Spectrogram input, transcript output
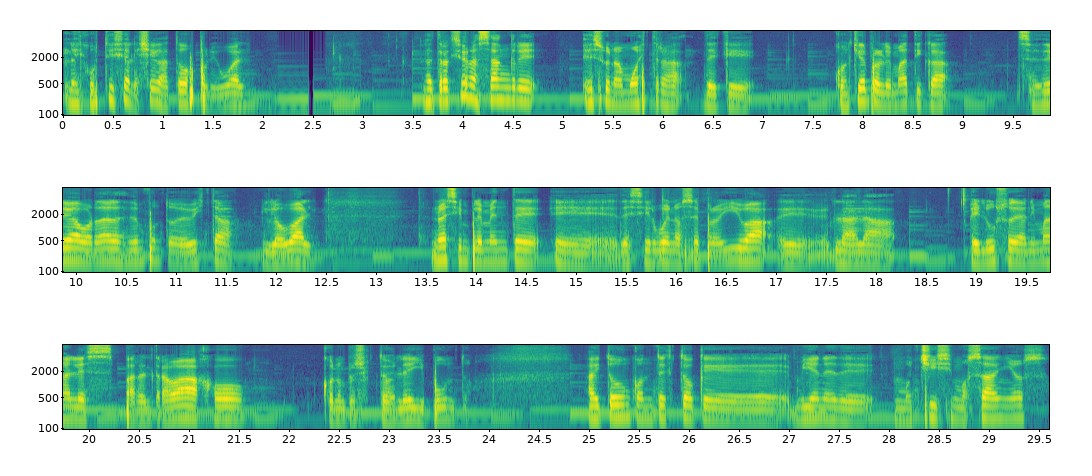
la injusticia le llega a todos por igual. La atracción a sangre es una muestra de que cualquier problemática se debe abordar desde un punto de vista global. No es simplemente eh, decir, bueno, se prohíba eh, la, el uso de animales para el trabajo con un proyecto de ley y punto. Hay todo un contexto que viene de muchísimos años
